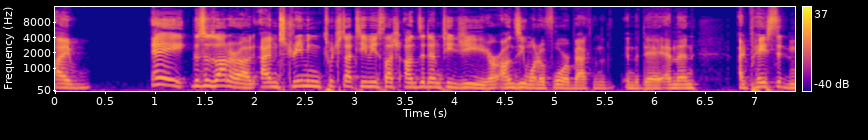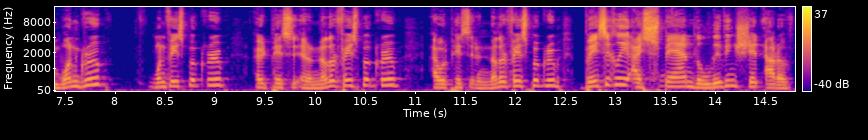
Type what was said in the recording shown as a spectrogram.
I hey, this is Anurag. I'm streaming twitch.tv slash onzmtg or onz104 back in the, in the day, and then I'd paste it in one group, one Facebook group. I would paste it in another Facebook group. I would paste it in another Facebook group. Basically, I spammed the living shit out of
